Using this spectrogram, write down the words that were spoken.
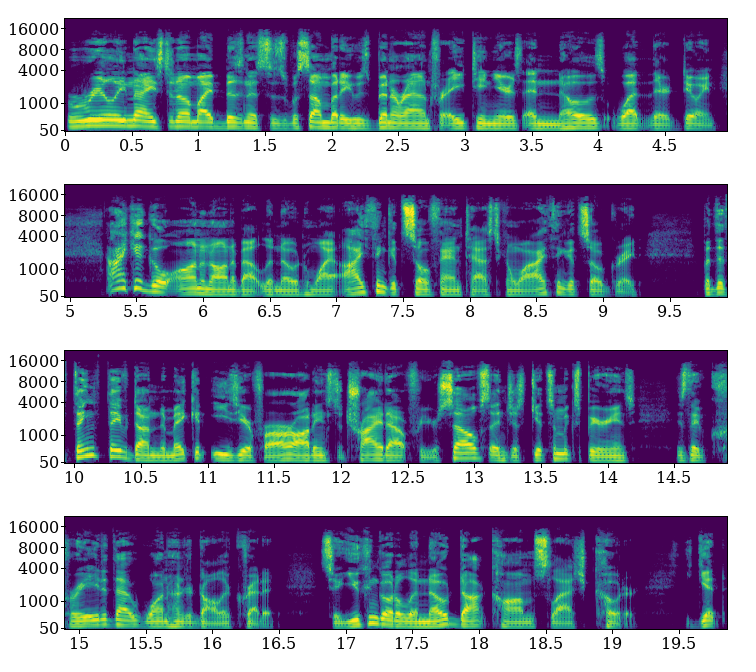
really nice to know my business is with somebody who's been around for 18 years and knows what they're doing. I could go on and on about Linode and why I think it's so fantastic and why I think it's so great. But the thing that they've done to make it easier for our audience to try it out for yourselves and just get some experience is they've created that $100 credit. So you can go to linode.com slash coder. You get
